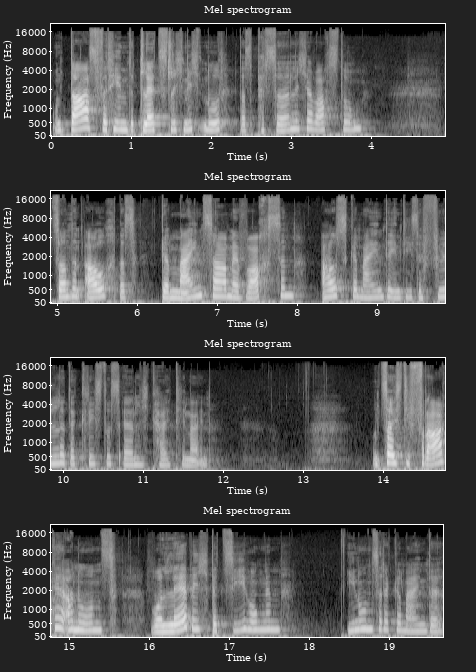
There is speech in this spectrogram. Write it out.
Und das verhindert letztlich nicht nur das persönliche Wachstum, sondern auch das gemeinsame Wachsen als Gemeinde in diese Fülle der Christusähnlichkeit hinein. Und so ist die Frage an uns, wo lebe ich Beziehungen in unserer Gemeinde,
